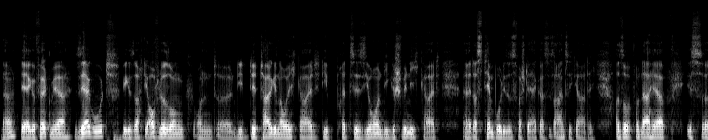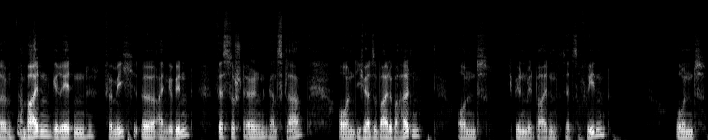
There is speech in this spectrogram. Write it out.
Ne? Der gefällt mir sehr gut. Wie gesagt, die Auflösung und äh, die Detailgenauigkeit, die Präzision, die Geschwindigkeit, äh, das Tempo dieses Verstärkers ist einzigartig. Also von daher ist äh, an beiden Geräten für mich äh, ein Gewinn festzustellen, ganz klar. Und ich werde sie beide behalten. Und ich bin mit beiden sehr zufrieden. Und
